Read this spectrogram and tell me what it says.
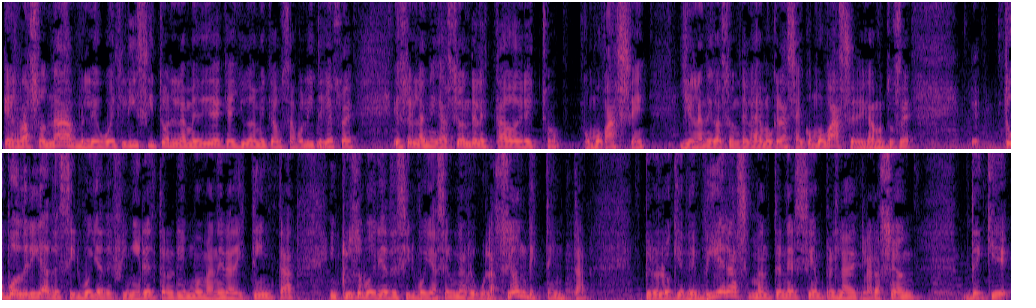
es razonable o es lícito en la medida que ayuda a mi causa política. Eso es, eso es la negación del Estado de Derecho como base y es la negación de la democracia como base, digamos. Entonces, eh, tú podrías decir voy a definir el terrorismo de manera distinta, incluso podrías decir voy a hacer una regulación distinta, pero lo que debieras mantener siempre es la declaración de que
